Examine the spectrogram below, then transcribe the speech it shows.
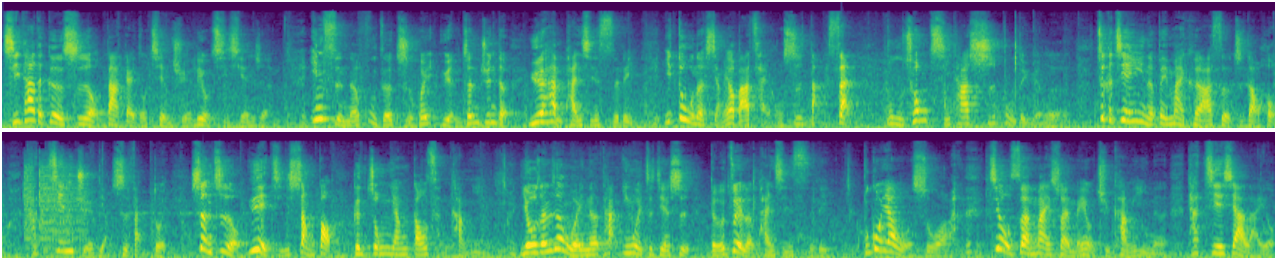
其他的各师哦，大概都欠缺六七千人。因此呢，负责指挥远征军的约翰潘兴司令，一度呢，想要把彩虹师打散。补充其他师部的员额，这个建议呢被麦克阿瑟知道后，他坚决表示反对，甚至哦越级上报跟中央高层抗议。有人认为呢，他因为这件事得罪了潘兴司令。不过要我说啊，就算麦帅没有去抗议呢，他接下来哦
